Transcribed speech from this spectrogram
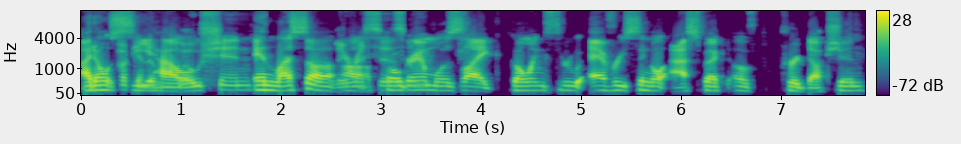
I don't see how emotion. unless a, a program was like going through every single aspect of production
